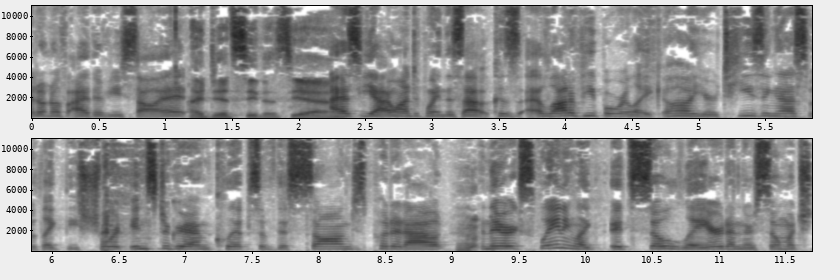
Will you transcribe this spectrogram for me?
I don't know if either of you saw it. I did see this. Yeah, As yeah, I wanted to point this out because a lot of people were like, "Oh, you're teasing us with like these short Instagram clips of this song. Just put it out." And they were explaining like it's so layered and there's so much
